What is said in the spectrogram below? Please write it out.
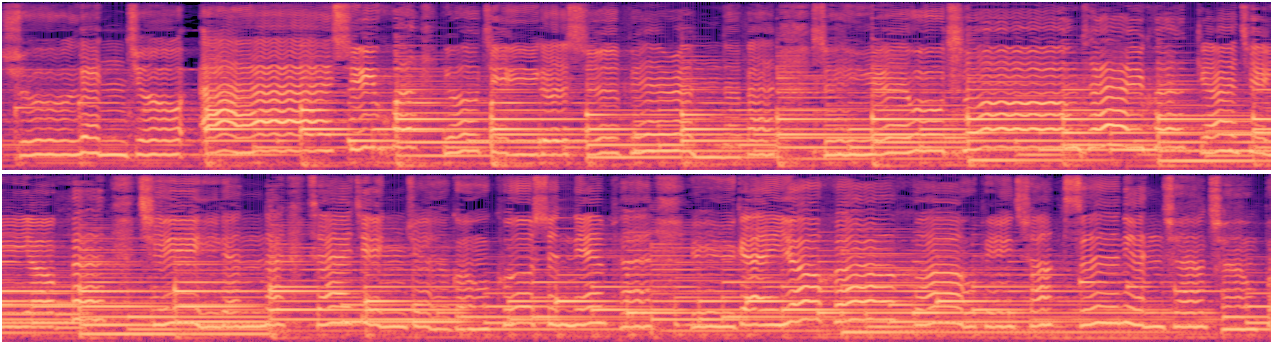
初恋就爱喜欢，有几个是别人的伴？岁月无从太快，感情要分清，撑不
